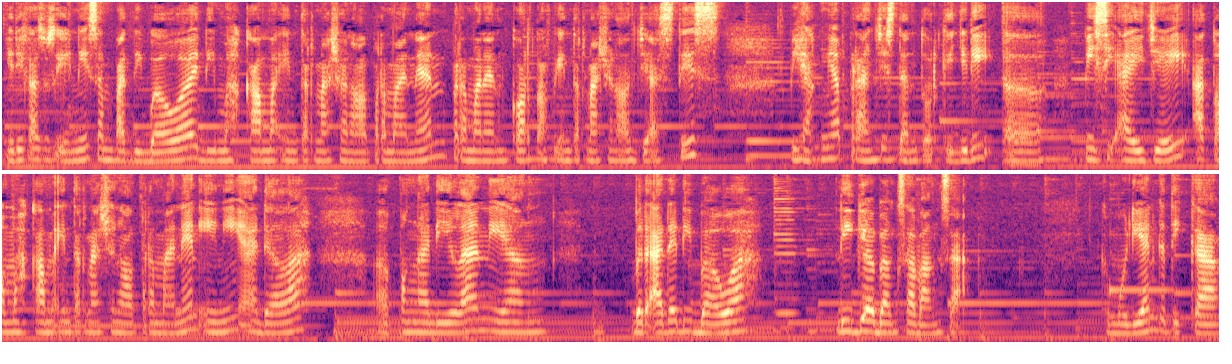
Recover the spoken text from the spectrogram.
Jadi kasus ini sempat dibawa di Mahkamah Internasional Permanen, Permanent Court of International Justice, pihaknya Prancis dan Turki. Jadi uh, eh, PCIJ atau Mahkamah Internasional Permanen ini adalah uh, pengadilan yang berada di bawah Liga Bangsa-Bangsa. Kemudian ketika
